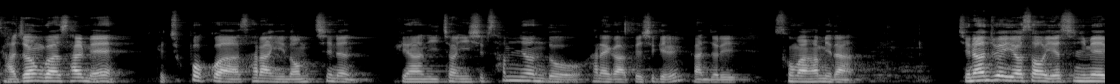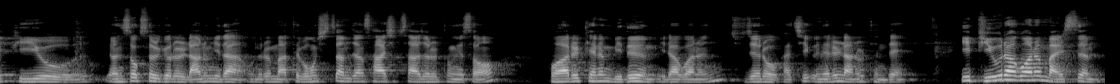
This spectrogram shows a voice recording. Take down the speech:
가정과 삶에 그 축복과 사랑이 넘치는 귀한 2023년도 한 해가 되시길 간절히 소망합니다. 지난주에 이어서 예수님의 비유 연속 설교를 나눕니다. 오늘은 마태복음 13장 44절을 통해서 보화를 캐는 믿음이라고 하는 주제로 같이 은혜를 나눌 텐데 이 비유라고 하는 말씀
